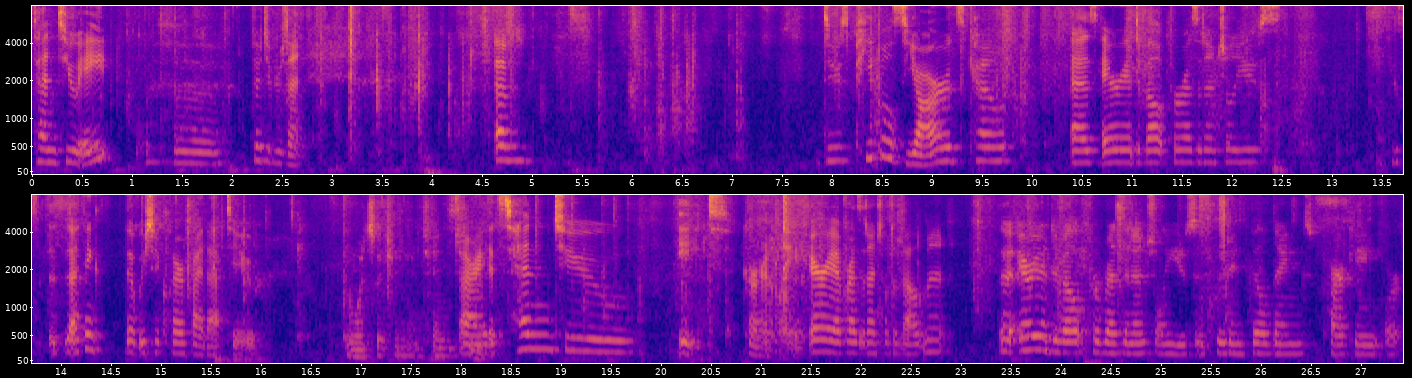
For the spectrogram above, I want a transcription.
10 to 8 Uh, 50%. Um, do people's yards count as area developed for residential use? I think that we should clarify that too. What section? Ten. Sorry, it's 10 to 8 currently. Area of residential development. the area developed for residential use, including buildings, parking, or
